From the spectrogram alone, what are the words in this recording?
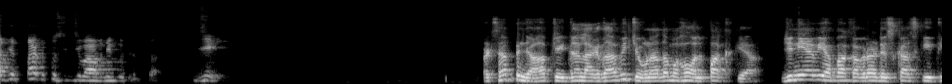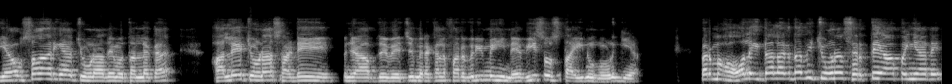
ਅੱਜ ਤੱਕ ਤੁਸੀਂ ਜਵਾਬ ਨਹੀਂ ਕੋਈ ਦਿੱਤਾ। ਜੀ। ਬਟ ਸਾਹਿਬ ਪੰਜਾਬ 'ਚ ਇਦਾਂ ਲੱਗਦਾ ਵੀ ਚੋਣਾਂ ਦਾ ਮਾਹੌਲ ਭੱਖ ਗਿਆ। ਜਿੰਨੀਆਂ ਵੀ ਆਪਾਂ ਖਬਰਾਂ ਡਿਸਕਸ ਕੀਤੀਆਂ, ਉਹ ਸਾਰੀਆਂ ਚੋਣਾਂ ਦੇ ਮੁਤਲਕ ਹੈ ਹਾਲੇ ਚੋਣਾਂ ਸਾਡੇ ਪੰਜਾਬ ਦੇ ਵਿੱਚ ਮੇਰੇ ਖਿਆਲ ਫਰਵਰੀ ਮਹੀਨੇ 2027 ਨੂੰ ਹੋਣਗੀਆਂ। ਪਰ ਮਾਹੌਲ ਇਦਾਂ ਲੱਗਦਾ ਵੀ ਚੋਣਾਂ ਸਿਰ ਤੇ ਆ ਪਈਆਂ ਨੇ।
